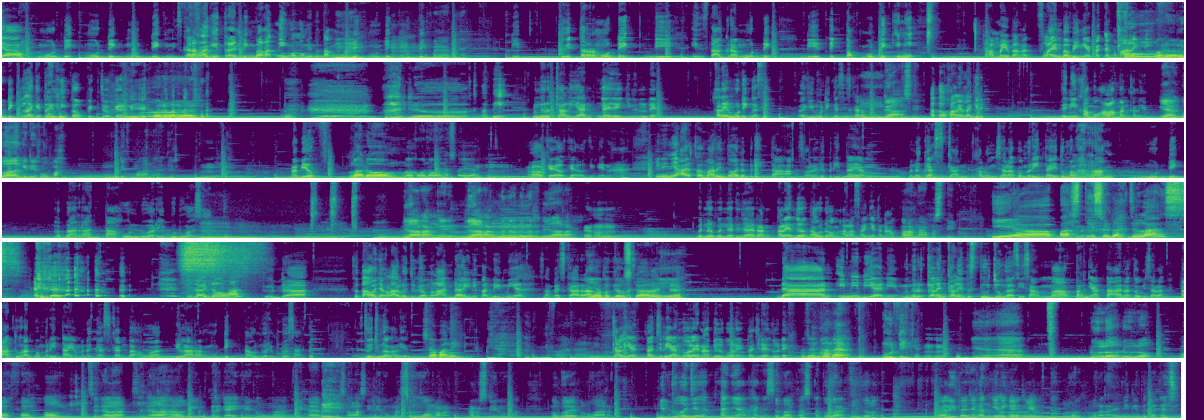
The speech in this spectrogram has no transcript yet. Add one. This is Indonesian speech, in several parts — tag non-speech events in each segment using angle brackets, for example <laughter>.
Dia mudik, mudik, mudik nih. Sekarang lagi trending banget nih ngomongin tentang mudik, mudik, mudik. benar-benar Di Twitter mudik, di Instagram mudik, di TikTok mudik. Ini ramai banget. Selain babi ngepet yang kemarin nih, waduh, waduh. mudik ini lagi trending topik juga nih. <laughs> Waduh, waduh, waduh. Aduh, tapi menurut kalian, enggak ya gini dulu deh. Kalian mudik nggak sih? Lagi mudik nggak sih sekarang? enggak sih Atau kalian lagi di ini kampung halaman kalian? ya gua lagi di rumah mau mudik ke mana aja Nabil? Enggak dong, enggak ke mana-mana saya. Hmm, Oke oke oke. Nah ini nih kemarin tuh ada berita, soalnya ada berita yang menegaskan kalau misalnya pemerintah itu melarang mudik Lebaran tahun 2021. Mu- dilarang ya dilarang Hmm. bener-bener dilarang Heeh. Bener-bener dilarang. Kalian udah tahu dong alasannya kenapa? karena pasti Iya, pasti sudah jelas. <laughs> Sudah jelas, sudah setahun yang lalu juga melanda ini pandemi ya sampai sekarang Iya, juga betul masih sekali. melanda. Dan ini dia nih, menurut kalian kalian tuh setuju nggak sih sama pernyataan atau misalnya peraturan pemerintah yang menegaskan bahwa dilarang mudik tahun 2021? Setuju nggak kalian? Siapa nih? ya gimana nih Kalian, Tajrian boleh, Nabil boleh. Tajrian dulu deh. Ajan dulu deh. mudik ya Mm-mm. ya dulu dulu work from home segala segala hal dikerjain di rumah kita isolasi di rumah semua orang harus di rumah nggak boleh keluar itu aja kan hanya hanya sebatas aturan gitu loh realitanya kan jadi kayak ya udah keluar keluar aja gitu kan aja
